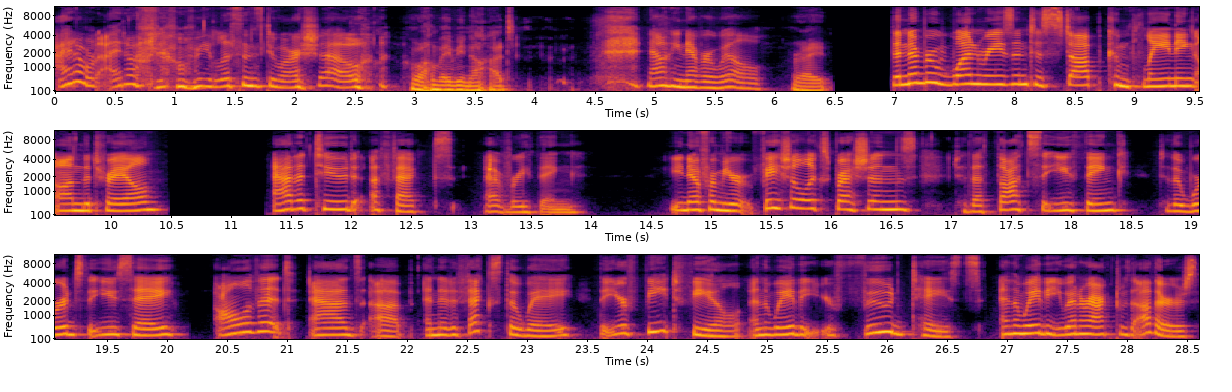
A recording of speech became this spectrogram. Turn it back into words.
I don't I don't know if he listens to our show. Well, maybe not. now he never will. Right. The number one reason to stop complaining on the trail attitude affects everything. You know, from your facial expressions to the thoughts that you think to the words that you say, all of it adds up and it affects the way that your feet feel and the way that your food tastes and the way that you interact with others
